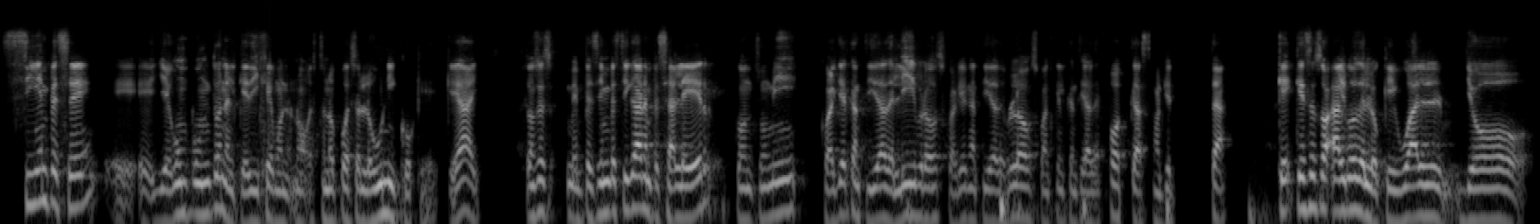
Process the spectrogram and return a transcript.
sí empecé, llegó un punto en el que dije, bueno, no, esto no puede ser lo único que, que hay. Entonces, me empecé a investigar, empecé a leer, consumí cualquier cantidad de libros, cualquier cantidad de blogs, cualquier cantidad de podcasts, cualquier, o sea, que, que es eso algo de lo que igual yo,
